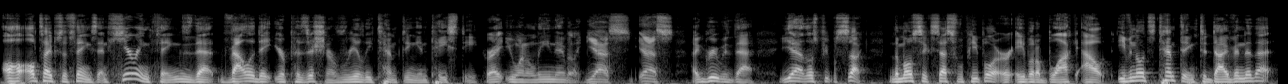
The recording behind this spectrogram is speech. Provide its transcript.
all, all types of things. And hearing things that validate your position are really tempting and tasty, right? You want to lean in and be like, yes, yes, I agree with that. Yeah, those people suck. The most successful people are able to block out, even though it's tempting to dive into that,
